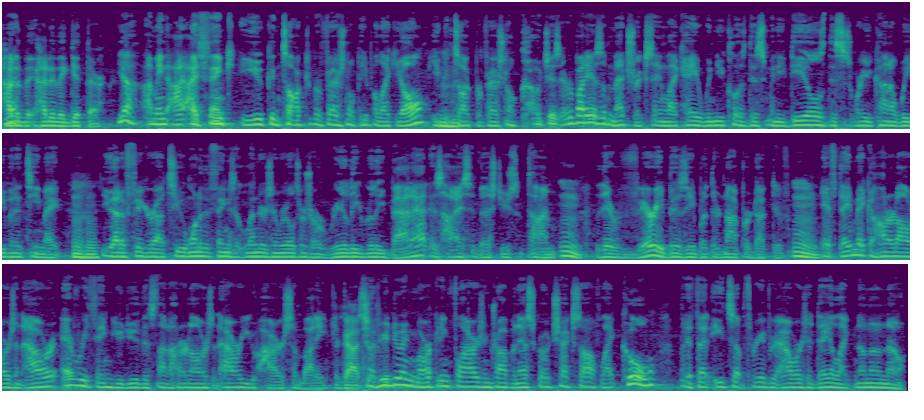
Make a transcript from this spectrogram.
How did they? How did they get there? Yeah, I mean, I, I think you can talk to professional people like y'all. You can talk professional coaches. Everybody has a metric saying like, hey, when you close this many deals, this is where you kind of weave in a teammate. Mm-hmm. You got to figure out too. One of the things that lenders and realtors are really, really bad at is highest and best use of time. Mm. They're very busy, but they're not productive. Mm. If they make hundred dollars an hour, everything you do that's not hundred dollars an hour, you hire somebody. Gotcha. So if you're doing marketing flyers and dropping escrow checks off, like cool, but if that eats up three of your hours a day, like no, no, no.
